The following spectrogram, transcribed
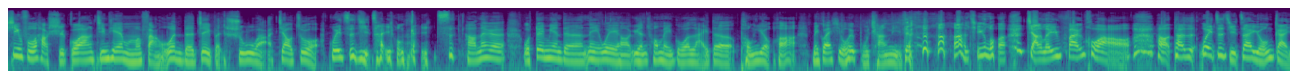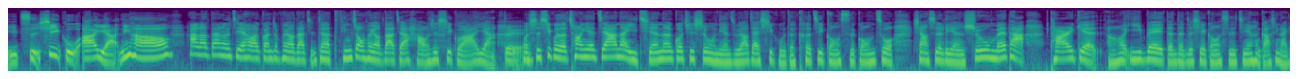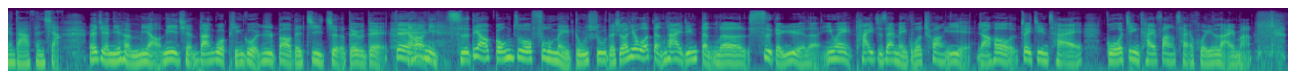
幸福好时光，今天我们访问的这本书啊，叫做《为自己再勇敢一次》。好，那个我对面的那位啊，远从美国来的朋友哈，没关系，我会补偿你的。听我讲了一番话哦。好，他是为自己再勇敢一次。戏骨阿雅，你好，Hello，大如姐，Hello，观众朋友大家，听众朋友大家好，我是戏骨阿雅，对，我是戏骨的创业家。那以前呢，过去十五年主要在戏骨的科技公司工作，像是脸。书 Meta、Target，然后 eBay 等等这些公司，今天很高兴来跟大家分享。而且你很妙，你以前当过苹果日报的记者，对不对？对。然后你辞掉工作赴美读书的时候，而且我等他已经等了四个月了，因为他一直在美国创业，然后最近才国境开放才回来嘛。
